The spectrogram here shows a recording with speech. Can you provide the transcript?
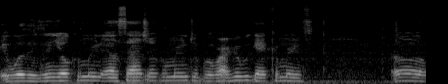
it, whether it's in your community, outside your community, but right here we got community. Um,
